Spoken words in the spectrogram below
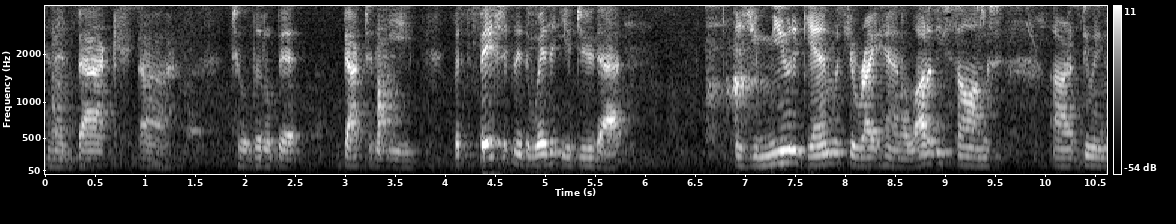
and then back uh, to a little bit, back to the E. But basically the way that you do that is you mute again with your right hand. A lot of these songs are doing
